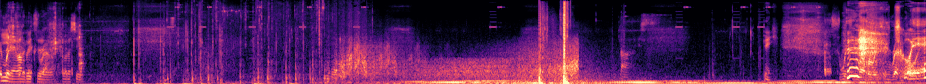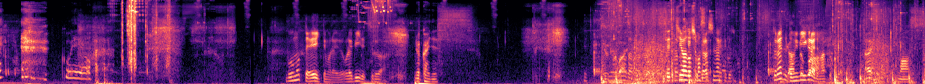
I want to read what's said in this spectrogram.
いいね 1V2 素晴らしい。る俺 B で釣るわ了解です設置はどうします？とりあえずドミ B ぐらいで待っとってはい。行きます。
